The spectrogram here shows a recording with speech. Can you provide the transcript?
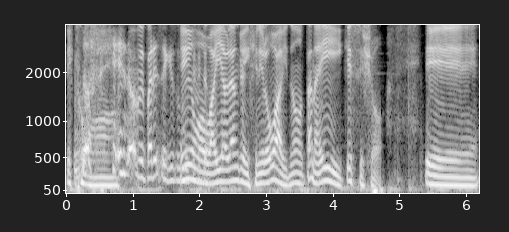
Es como. No sé, no, me parece que es un Es como. Bahía Blanca e Ingeniero White, ¿no? Están ahí, qué sé yo. Eh,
